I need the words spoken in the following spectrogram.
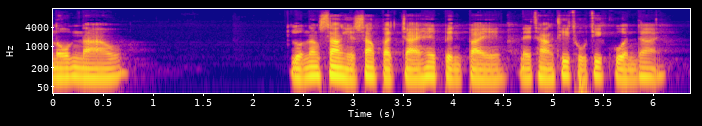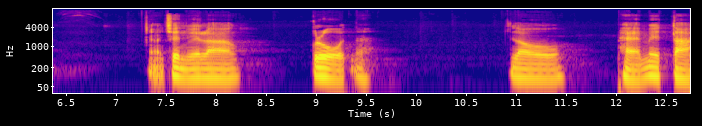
โน้มน้าว รวมทั้งสร้างเหตุสร้างปัจจัยให้เป็นไปในทางที่ถูกที่ควรได้ เช่นเวลาโกรธนะเราแผ่เมตตา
